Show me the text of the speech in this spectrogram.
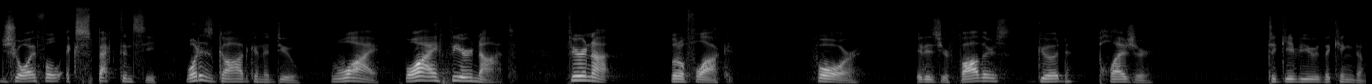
joyful expectancy. What is God going to do? Why? Why fear not? Fear not, little flock, for it is your Father's good pleasure to give you the kingdom.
